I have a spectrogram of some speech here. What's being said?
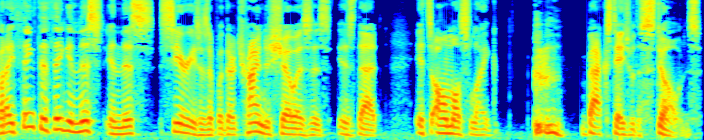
But I think the thing in this in this series is that what they're trying to show is is, is that it's almost like backstage with the Stones.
